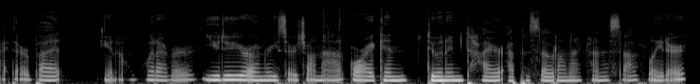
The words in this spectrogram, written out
either, but you know, whatever. You do your own research on that, or I can do an entire episode on that kind of stuff later.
